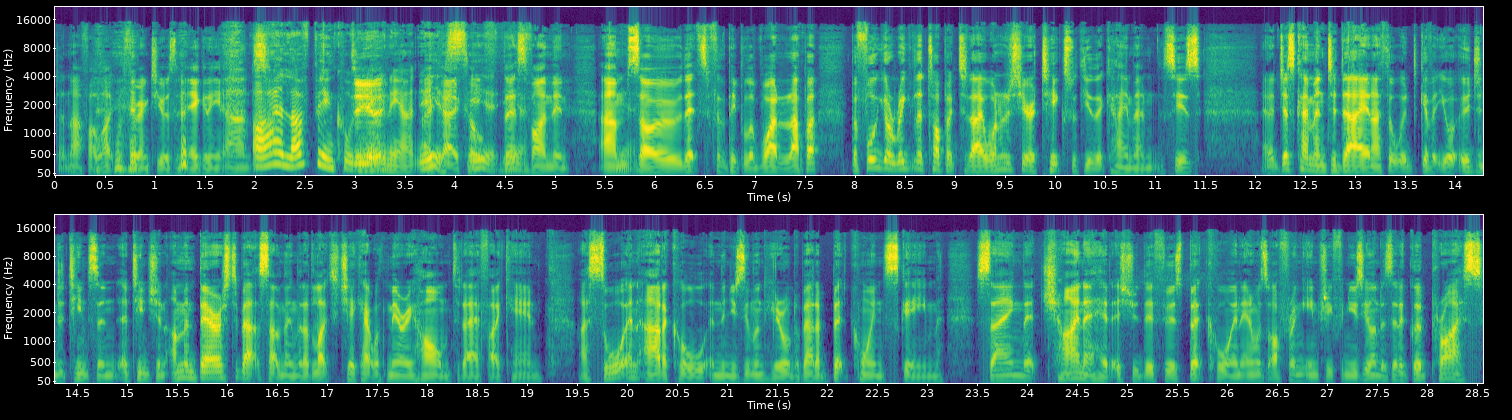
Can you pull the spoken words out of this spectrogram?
Don't know if I like referring to you as an agony aunt. Oh, I love being called Do an you? agony aunt. Yes. Okay, cool. yeah, That's yeah. fine then. Um, So that's for the people of Wairarapa. Before your regular topic today, I wanted to share a text with you that came in. It says, and it just came in today, and I thought we'd give it your urgent attention. I'm embarrassed about something that I'd like to check out with Mary Holm today, if I can. I saw an article in the New Zealand Herald about a Bitcoin scheme saying that China had issued their first Bitcoin and was offering entry for New Zealanders at a good price.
